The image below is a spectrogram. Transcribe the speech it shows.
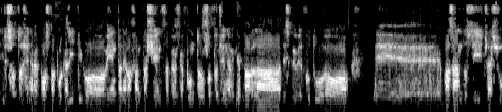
Il sottogenere post-apocalittico rientra nella fantascienza perché appunto è un sottogenere che parla, descrive il futuro eh, basandosi cioè, su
